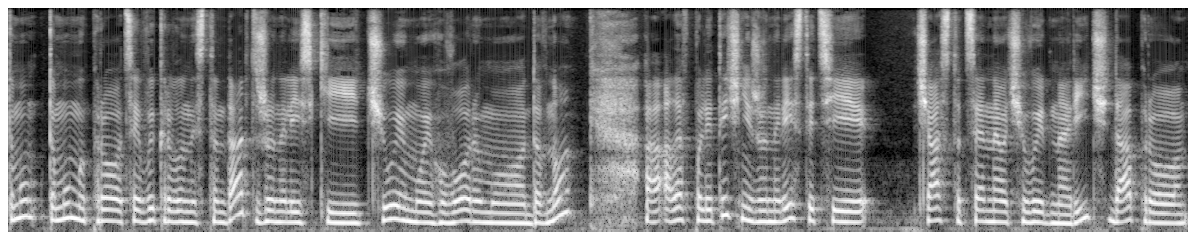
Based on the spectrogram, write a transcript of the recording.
Тому тому ми про цей викривлений стандарт журналістський чуємо і говоримо давно. Але в політичній журналістиці часто це неочевидна річ да, про.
